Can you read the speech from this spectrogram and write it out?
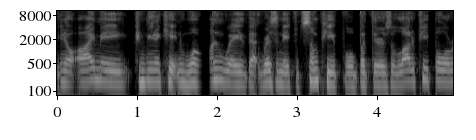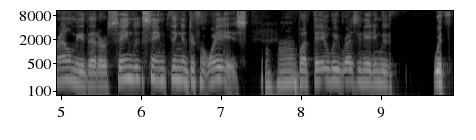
you know, I may communicate in one, one way that resonates with some people, but there's a lot of people around me that are saying the same thing in different ways, Mhm. but they will be resonating with with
